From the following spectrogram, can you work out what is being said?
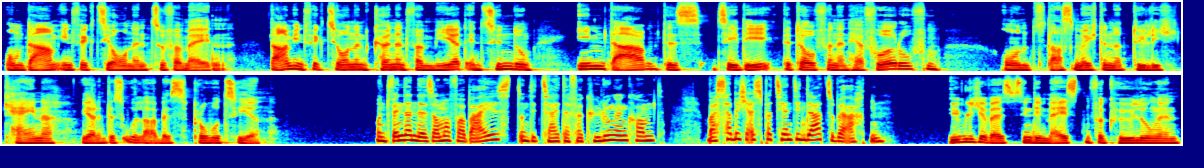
um Darminfektionen zu vermeiden. Darminfektionen können vermehrt Entzündung im Darm des CD-Betroffenen hervorrufen und das möchte natürlich keiner während des Urlaubes provozieren. Und wenn dann der Sommer vorbei ist und die Zeit der Verkühlungen kommt, was habe ich als Patientin da zu beachten? Üblicherweise sind die meisten Verkühlungen,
